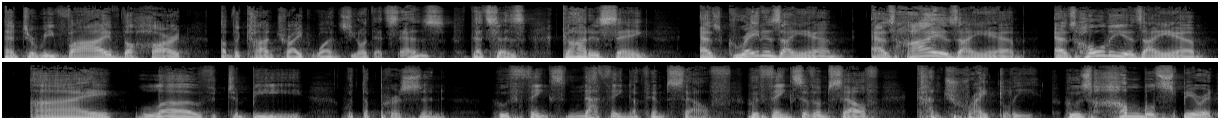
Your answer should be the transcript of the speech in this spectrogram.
and to revive the heart of the contrite ones. You know what that says? That says, God is saying, as great as I am, as high as I am, as holy as I am, I love to be with the person who thinks nothing of himself, who thinks of himself contritely, whose humble spirit,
